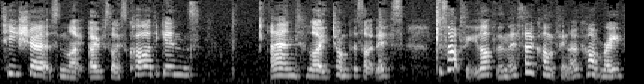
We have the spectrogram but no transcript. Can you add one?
t-shirts and like oversized cardigans and like jumpers like this. Just absolutely love them. They're so comfy I can't rave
